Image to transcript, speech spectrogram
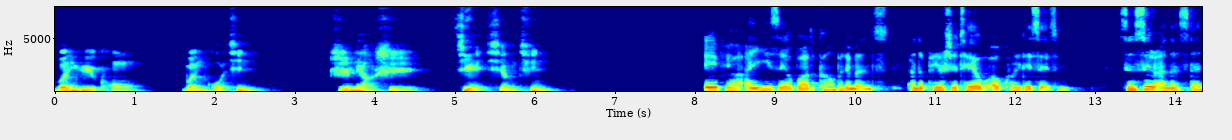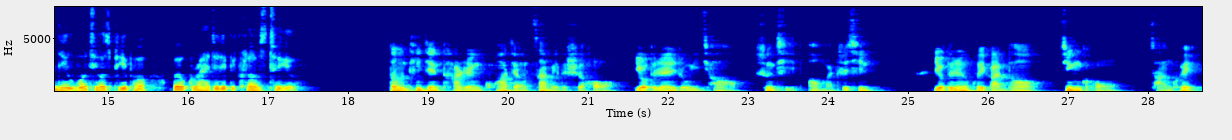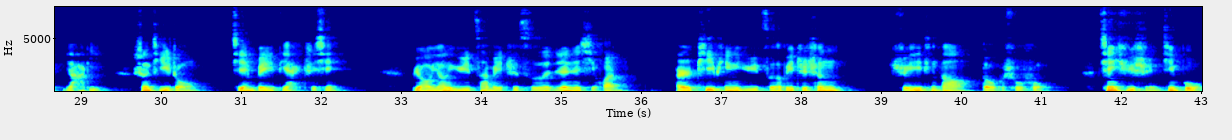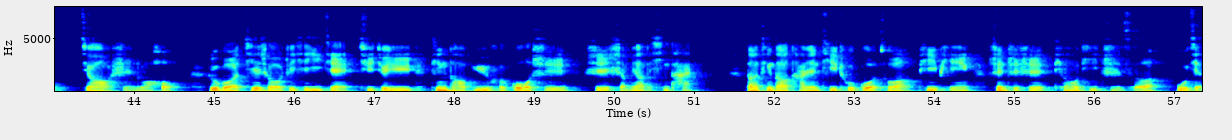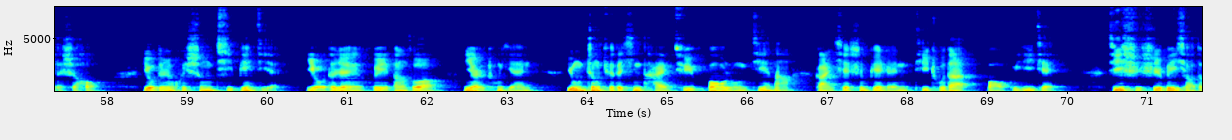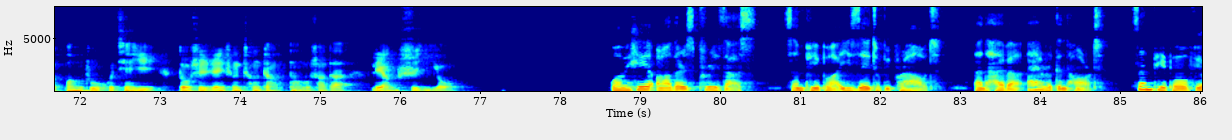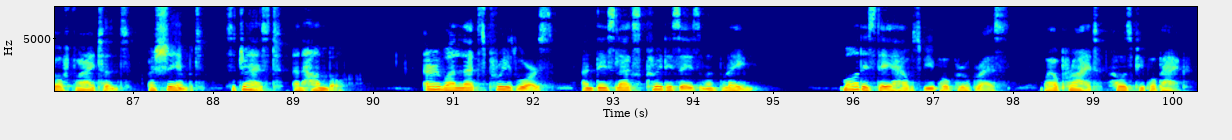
闻欲恐，闻过心，直量事，见相亲。If you are uneasy about compliments and appreciative of criticism, sincere understanding virtuous people will gradually be close to you. 当听见他人夸奖赞美的时候，有的人容易骄傲，升起傲慢之心；有的人会感到惊恐、惭愧、压力。升起一种谦卑低矮之心，表扬与赞美之词人人喜欢，而批评与责备之声，谁听到都不舒服。谦虚使人进步，骄傲使人落后。如果接受这些意见，取决于听到愈合过时是什么样的心态。当听到他人提出过错、批评，甚至是挑剔、指责、误解的时候。有的人会生气辩解，有的人会当作逆耳忠言，用正确的心态去包容接纳，感谢身边人提出的宝贵意见，即使是微小的帮助或建议，都是人生成长道路上的良师益友。When we hear others praise us, some people are easy to be proud and have an arrogant heart. Some people feel frightened, ashamed. Stressed, and humble. Everyone likes praise words and dislikes criticism and blame. Modesty helps people progress, while pride holds people back.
